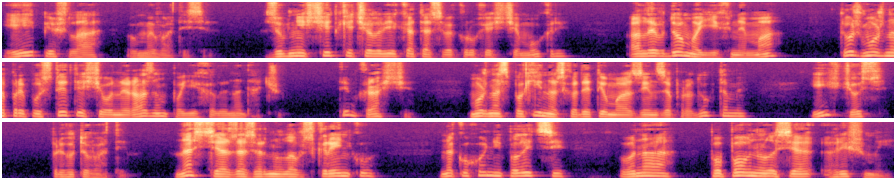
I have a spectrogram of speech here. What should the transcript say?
і пішла вмиватися. Зубні щітки чоловіка та свекрухи ще мокрі, але вдома їх нема, тож можна припустити, що вони разом поїхали на дачу. Тим краще. Можна спокійно сходити в магазин за продуктами і щось приготувати. Настя зазирнула в скриньку. На кухонній полиці вона поповнилася грішми.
